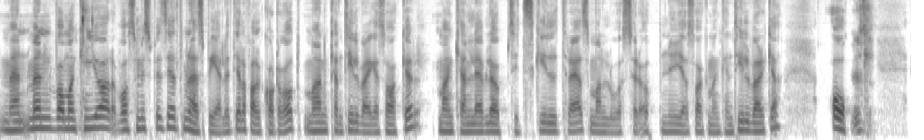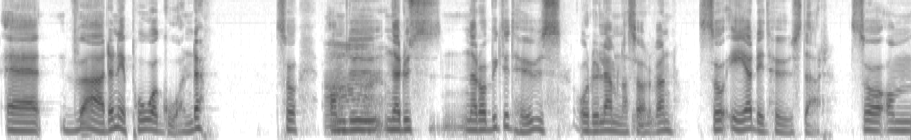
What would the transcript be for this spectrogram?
men, men vad man kan göra, vad som är speciellt med det här spelet i alla fall kort och gott, man kan tillverka saker, man kan levla upp sitt skillträ så man låser upp nya saker man kan tillverka och uh, världen är pågående. Så om ah. du, när, du, när du har byggt ett hus och du lämnar mm. servern mm. så är ditt hus där. Så om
